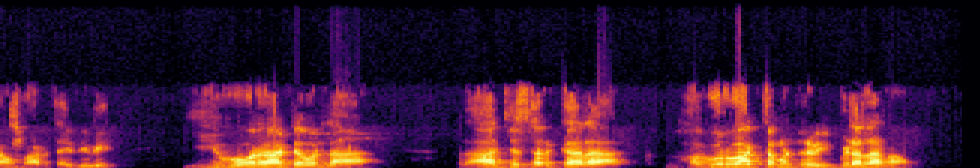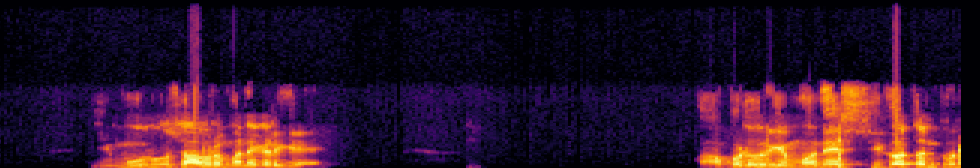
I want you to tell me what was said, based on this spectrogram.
ನಾವು ಮಾಡ್ತಾ ಇದ್ದೀವಿ. ಈ ಹೋರಾಟವನ್ನ ರಾಜ್ಯ ಸರ್ಕಾರ ಹಗುರವಾಗಿ ತಗೊಂಡ್ರೆ ಬಿಡಲ್ಲ ನಾವು. ಈ ಮೂರು ಸಾವಿರ ಮನೆಗಳಿಗೆ ಆ ಬಡವರಿಗೆ ಮನೆ ಸಿಗೋ ತನಕ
